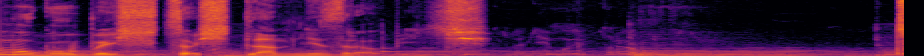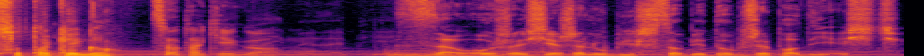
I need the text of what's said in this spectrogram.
Mógłbyś coś dla mnie zrobić. Co takiego? Co takiego? Założę się, że lubisz sobie dobrze podjeść.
